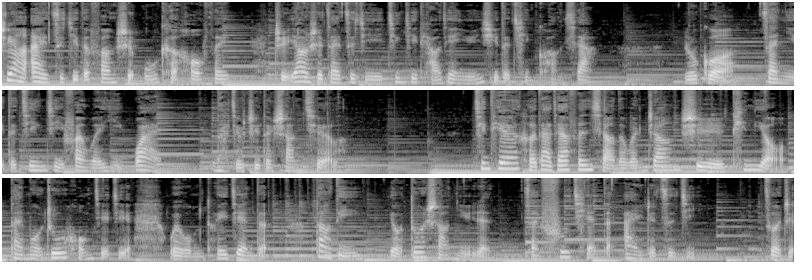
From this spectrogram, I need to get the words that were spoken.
这样爱自己的方式无可厚非，只要是在自己经济条件允许的情况下。如果在你的经济范围以外，那就值得商榷了。今天和大家分享的文章是听友戴墨珠红姐姐为我们推荐的。到底有多少女人在肤浅的爱着自己？作者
